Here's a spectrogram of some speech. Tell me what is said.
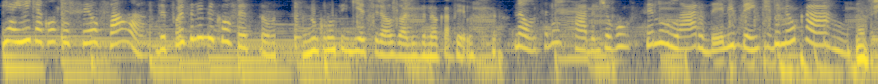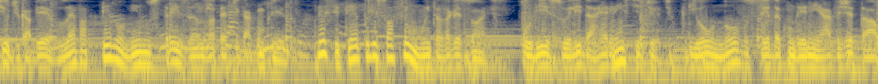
E aí, o que aconteceu? Fala. Depois ele me confessou. Eu não conseguia tirar os olhos do meu cabelo. Não, você não sabe. Ele jogou o celular dele dentro do meu carro. Um fio de cabelo leva pelo menos três anos até ficar comprido. Nesse tempo, ele sofre muitas agressões. Por isso, ele da Hair Institute criou o novo seda com DNA vegetal,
